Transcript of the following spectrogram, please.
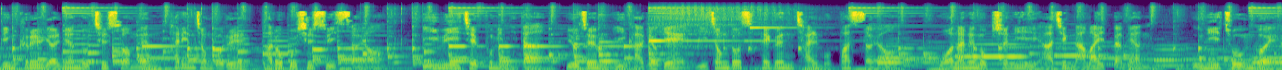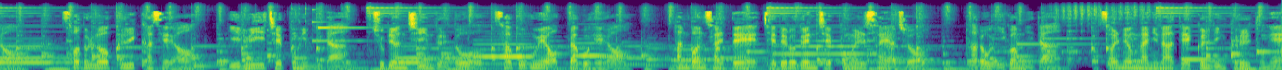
링크를 열면 놓칠 수 없는 할인 정보를 바로 보실 수 있어요. 2위 제품입니다. 요즘 이 가격에 이 정도 스펙은 잘 못 봤어요. 원하는 옵션이 아직 남아있다면 운이 좋은 거예요. 서둘러 클릭하세요. 1위 제품입니다. 주변 지인들도 사고 후에 없다고 해요. 한번 살 때 제대로 된 제품을 사야죠. 바로 이겁니다. 설명란이나 댓글 링크를 통해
